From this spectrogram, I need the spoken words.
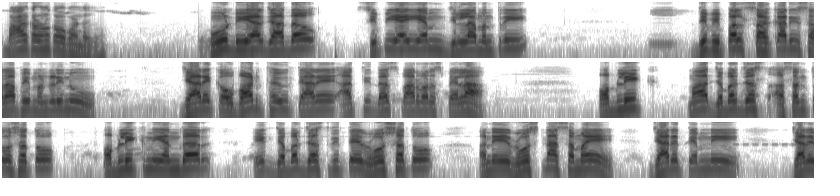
બાર કરોડનું કૌભાંડ હતું. હું ડીઆર જાદવ સીપીઆઈએમ જિલ્લા મંત્રી, ધી પીપલ્સ સહકારી સરાફી મંડળીનું જ્યારે કૌભાંડ થયું ત્યારે આજથી દસ બાર વર્ષ પહેલાં પબ્લિકમાં જબરજસ્ત અસંતોષ હતો. પબ્લિકની અંદર એક જબરજસ્ત રીતે રોષ હતો અને એ રોષના સમયે જ્યારે તેમની જ્યારે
